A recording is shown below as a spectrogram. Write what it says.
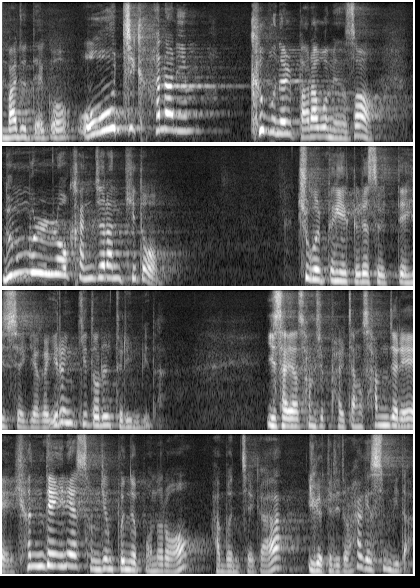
마주대고 오직 하나님 그분을 바라보면서 눈물로 간절한 기도 죽을 병에 걸렸을 때 히스기야가 이런 기도를 드립니다. 이사야 38장 3절에 현대인의 성경 번역본으로 한번 제가 읽어드리도록 하겠습니다.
